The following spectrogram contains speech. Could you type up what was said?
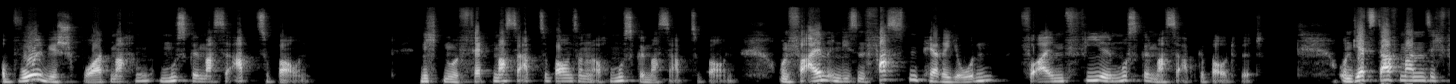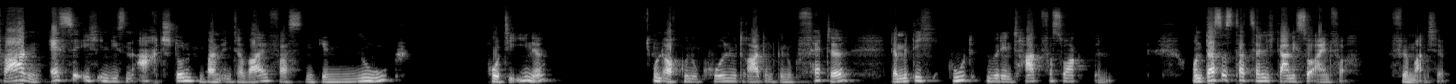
obwohl wir Sport machen, Muskelmasse abzubauen. Nicht nur Fettmasse abzubauen, sondern auch Muskelmasse abzubauen. Und vor allem in diesen Fastenperioden vor allem viel Muskelmasse abgebaut wird. Und jetzt darf man sich fragen, esse ich in diesen acht Stunden beim Intervallfasten genug Proteine und auch genug Kohlenhydrate und genug Fette, damit ich gut über den Tag versorgt bin? Und das ist tatsächlich gar nicht so einfach für manche.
